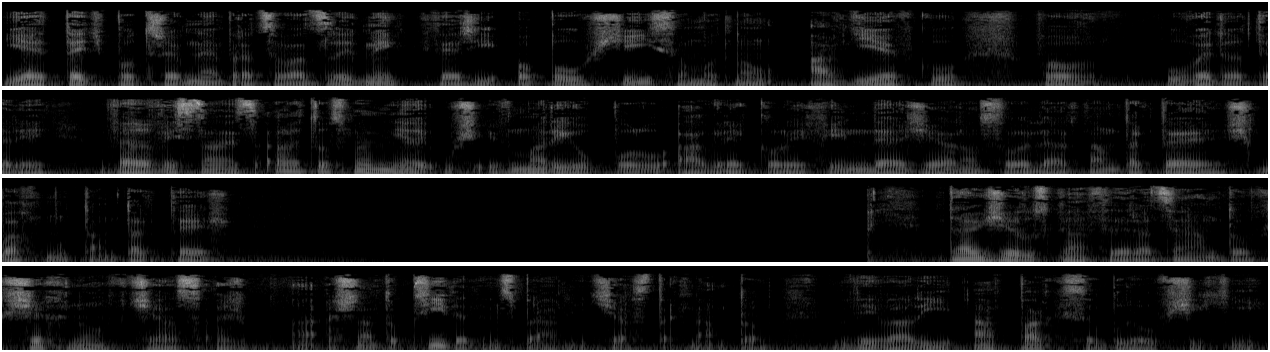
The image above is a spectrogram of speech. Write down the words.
je teď potřebné pracovat s lidmi, kteří opouštějí samotnou Avdijevku, po, uvedl tedy velvyslanec, ale to jsme měli už i v Mariupolu a kdekoliv jinde, že ano, Soledar tam taktéž, Bachmut tam taktéž. Takže Ruská federace nám to všechno včas, až, až na to přijde ten správný čas, tak nám to vyvalí a pak se budou všichni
